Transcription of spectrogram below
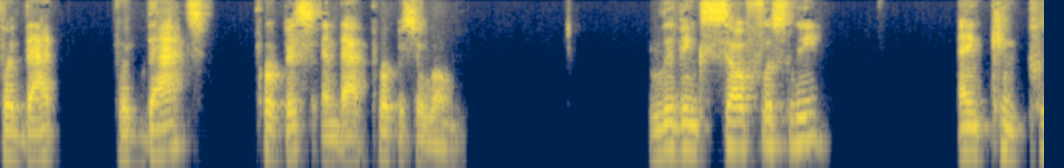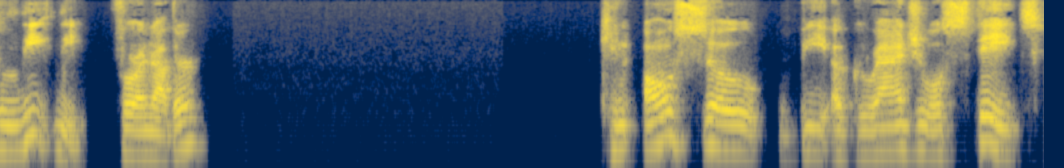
for that for that purpose and that purpose alone living selflessly and completely for another can also be a gradual state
